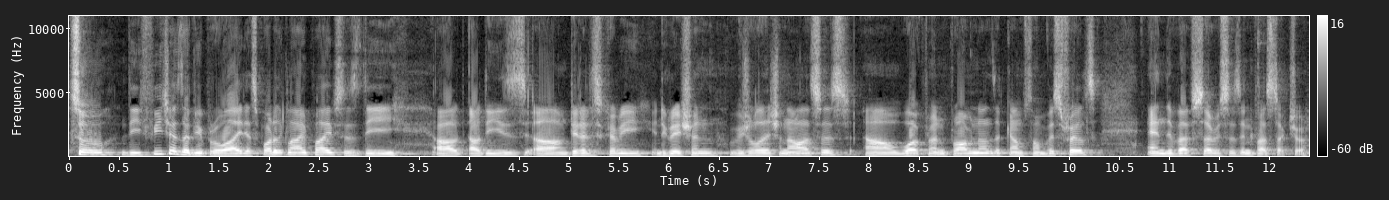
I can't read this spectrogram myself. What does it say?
So the features that we provide as part of the Climate Pipes is the uh, are these um, data discovery, integration, visualization analysis, uh, workflow and provenance that comes from VisTrails, and the web services infrastructure.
